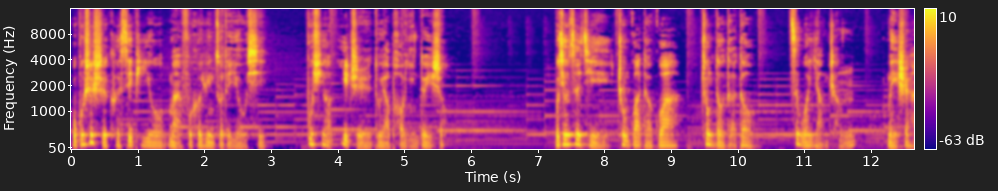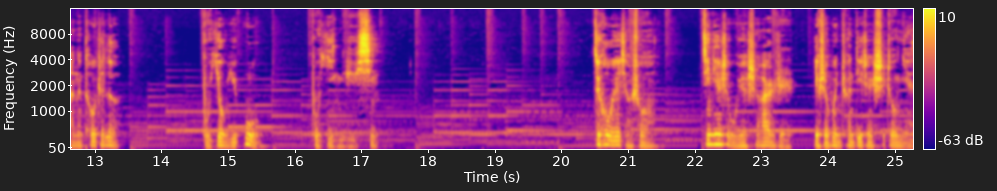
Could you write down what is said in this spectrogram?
我不是时刻 CPU 满负荷运作的游戏，不需要一直都要跑赢对手。我就自己种瓜得瓜，种豆得豆，自我养成，没事还能偷着乐。不囿于物，不盈于心。最后，我也想说，今天是五月十二日，也是汶川地震十周年。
